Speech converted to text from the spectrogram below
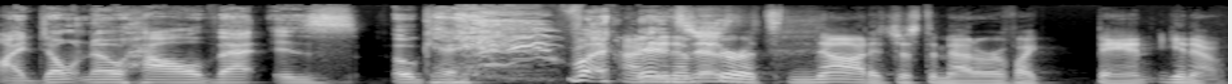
I don't know how that is okay. but I mean, I'm just- sure it's not. It's just a matter of like ban, you know,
